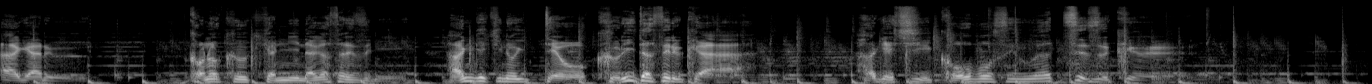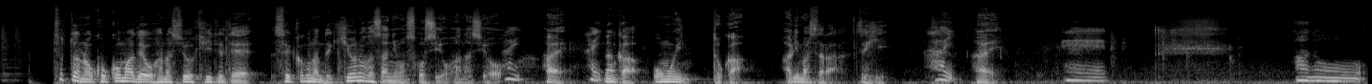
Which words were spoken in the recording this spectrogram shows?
上がる。この空気感に流されずに反撃の一手を繰り出せるか。激しい攻防戦は続く。ちょっとあのここまでお話を聞いててせっかくなんで清永さんにも少しお話を。はい、はい、はい、なんか思いとかありましたらぜひはい。はい。えー、あの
